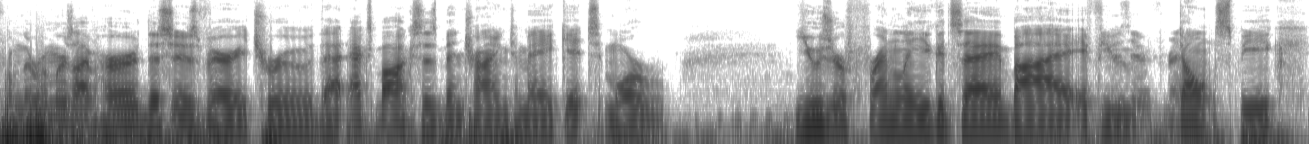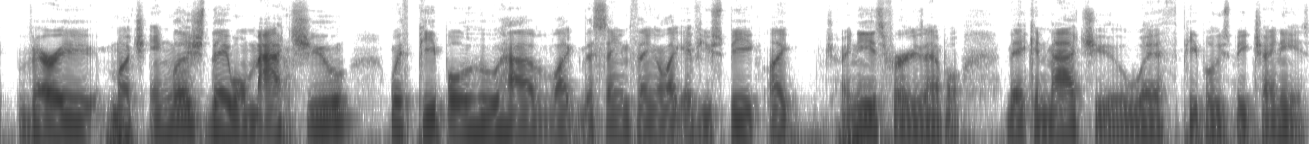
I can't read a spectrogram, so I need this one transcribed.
From the rumors I've heard, this is very true that Xbox has been trying to make it more user friendly, you could say, by if you don't speak very much English, they will match you with people who have like the same thing. Or like if you speak like Chinese, for example, they can match you with people who speak Chinese.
